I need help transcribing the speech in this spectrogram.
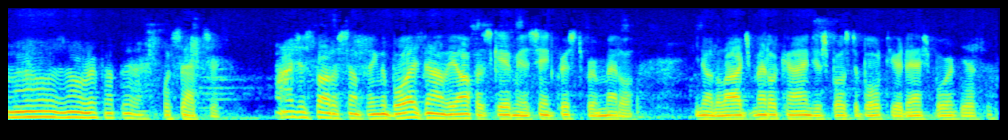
No, there's no rip up there. What's that, sir? I just thought of something. The boys down at the office gave me a St. Christopher medal. You know, the large metal kind you're supposed to bolt to your dashboard? Yes, sir.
